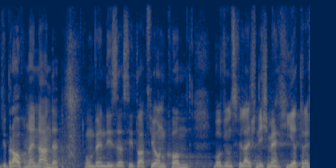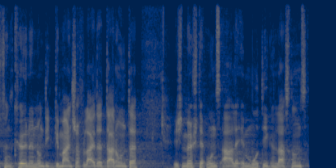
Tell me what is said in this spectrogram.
Wir brauchen einander. Und wenn diese Situation kommt, wo wir uns vielleicht nicht mehr hier treffen können und die Gemeinschaft leidet darunter, ich möchte uns alle ermutigen. Lasst uns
